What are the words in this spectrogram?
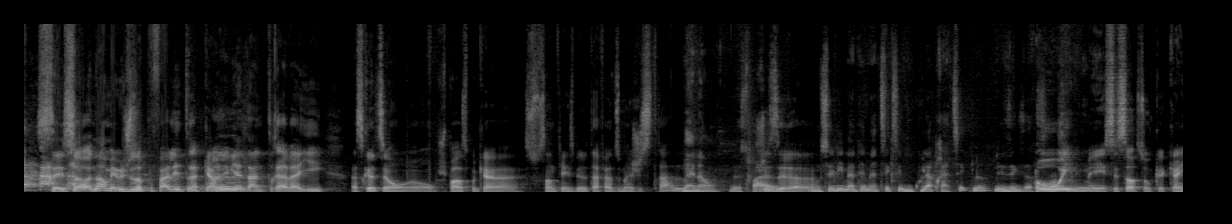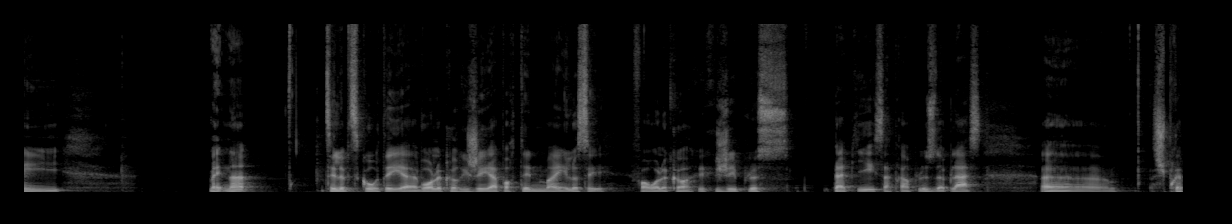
c'est ça. Non, mais je veux dire, pour faire les. Quand il y a le temps de travailler. Parce que, tu sais, on, je pense pas qu'à 75 minutes à faire du magistral. Mais ben non, je veux dire, euh, On sait, les mathématiques, c'est beaucoup la pratique, là, les exercices. oui, mais c'est ça. Sauf que quand il. Maintenant, tu sais, le petit côté, avoir le corrigé à portée de main, là, c'est. Il faut avoir le corrigé plus papier, ça prend plus de place. Euh, je pourrais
